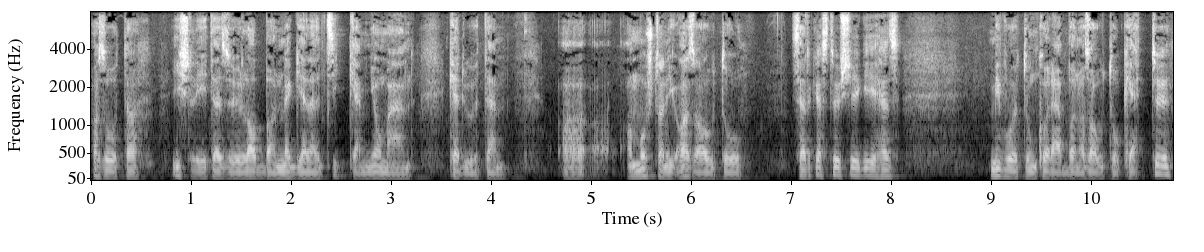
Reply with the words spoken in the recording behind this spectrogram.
azóta is létező labban megjelent cikkem nyomán kerültem a, a mostani az autó szerkesztőségéhez. Mi voltunk korábban az Autó 2,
